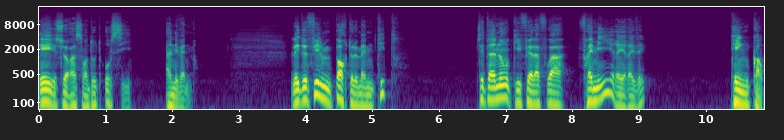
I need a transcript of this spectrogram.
et sera sans doute aussi un événement. Les deux films portent le même titre. C'est un nom qui fait à la fois frémir et rêver. King Kong.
